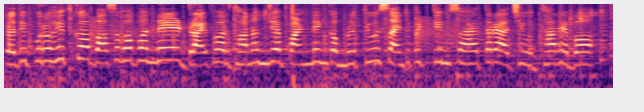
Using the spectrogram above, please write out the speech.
प्रदीप पुरोहित बासभवन में ड्राइवर धनंजय पांडे मृत्यु साइंटिफिक टीम सहायतार आज उद्धार हो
